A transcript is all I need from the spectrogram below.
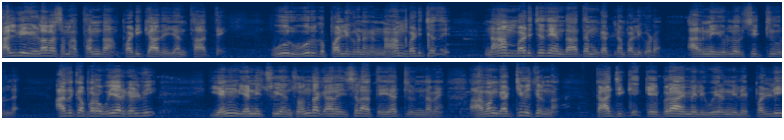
கல்வியை இலவசமாக தந்தான் படிக்காத என் தாத்தை. ஊர் ஊருக்கு பள்ளிக்கூடங்க நான் படித்தது நான் படித்தது என் தாத்தம் கட்டின பள்ளிக்கூடம். அரணையூரில் ஒரு சிற்றூரில். அதுக்கப்புறம் உயர்கல்வி எங் என்னை என் சொந்தக்காரன் இஸ்லாத்தை ஏற்றிருந்தவன். அவன் கட்டி வச்சிருந்தான். காஜி கே கே இப்ராஹிம் அலி உயர்நிலை பள்ளி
